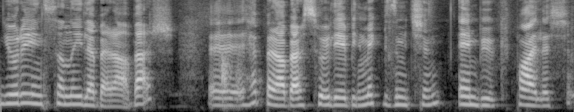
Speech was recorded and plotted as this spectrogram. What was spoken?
yöre insanıyla beraber e, hep beraber söyleyebilmek bizim için en büyük paylaşım.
